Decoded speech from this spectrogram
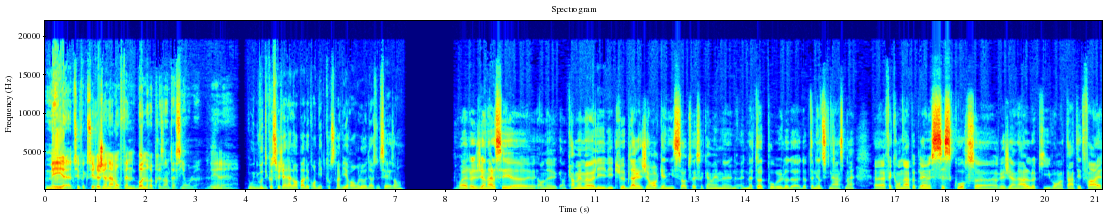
Mais, euh, tu sais, fait que c'est régional, on fait une bonne représentation, là. Là. Au niveau des courses régionales, on parle de combien de courses environ là, dans une saison? Ouais, régional, c'est euh, on a quand même euh, les, clubs de la région organisent ça, c'est quand même une, méthode pour eux d'obtenir du financement. Euh, fait qu'on a à peu près un six courses régionales là, qui vont tenter de faire.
